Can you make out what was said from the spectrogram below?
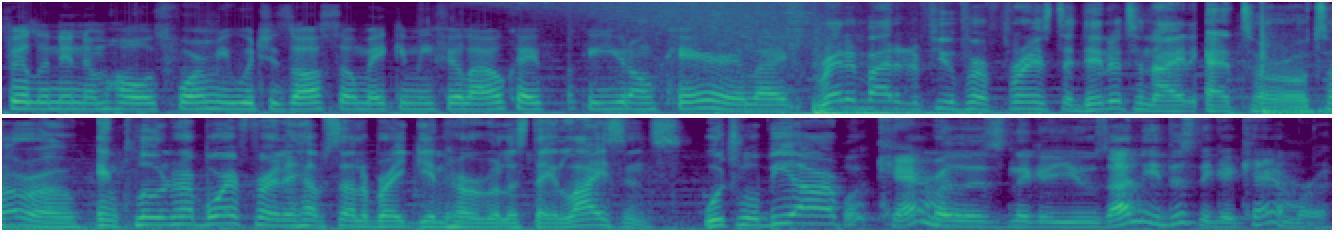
filling in them holes for me, which is also making me feel like okay, fuck it, you don't care. Like, Red invited a few of her friends to dinner tonight at Toro Toro, including her boyfriend to help celebrate getting her real estate license, which will be our What camera does this nigga use? I need this nigga camera.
